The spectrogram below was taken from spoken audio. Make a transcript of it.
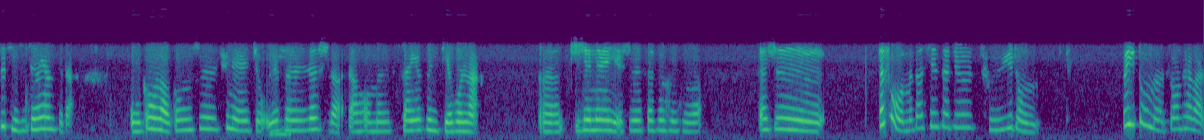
事情是这个样子的，我跟我老公是去年九月份认识的，然后我们三月份结婚了，嗯，之间呢也是分分合合，但是，但是我们到现在就是处于一种。被动的状态吧，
